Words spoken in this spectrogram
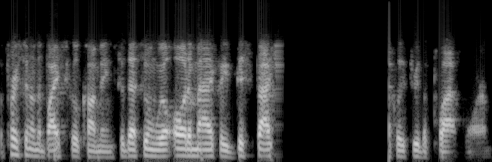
a person on the bicycle coming. So that's when we'll automatically dispatch through the platform.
